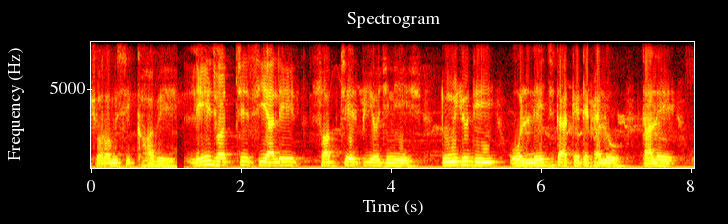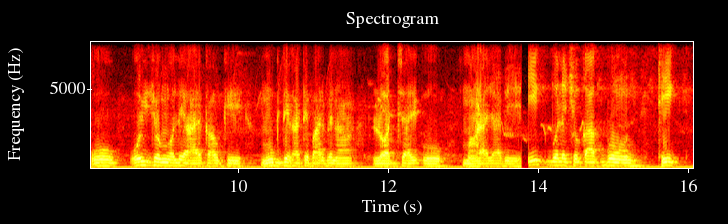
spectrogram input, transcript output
চরম শিক্ষা হবে। লেজ হচ্ছে শিয়ালের সবচেয়ে প্রিয় জিনিস। তুমি যদি ওর লেজটা কেটে ফেলো, তাহলে ও ওই জঙ্গলে আর কাউকে মুখ দেখাতে পারবে না। লজ্জায় ও মারা যাবে। ঠিক বলেছ কাকবন, ঠিক।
